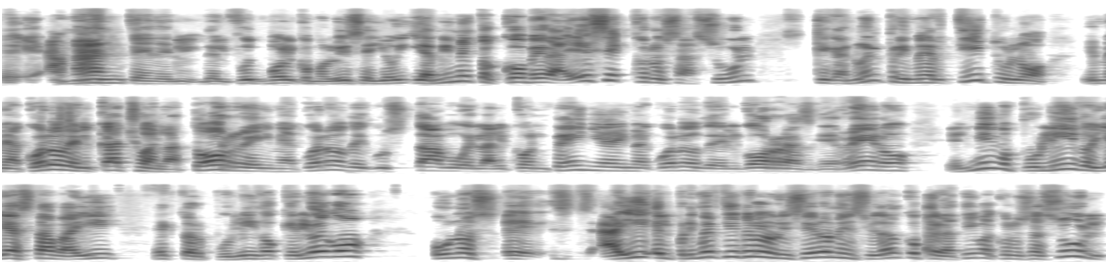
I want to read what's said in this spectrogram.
eh, amante del, del, fútbol como lo hice yo. Y a mí me tocó ver a ese Cruz Azul que ganó el primer título y me acuerdo del Cacho a la Torre, y me acuerdo de Gustavo el Halcón Peña, y me acuerdo del Gorras Guerrero, el mismo Pulido ya estaba ahí, Héctor Pulido, que luego unos, eh, ahí el primer título lo hicieron en Ciudad Cooperativa Cruz Azul,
